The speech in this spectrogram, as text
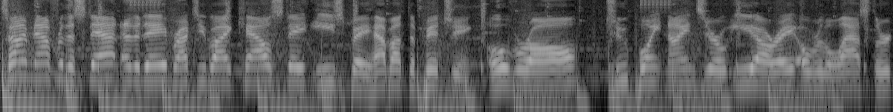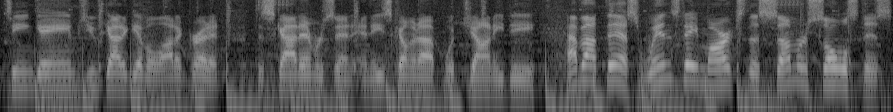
Time now for the stat of the day brought to you by Cal State East Bay. How about the pitching? Overall, 2.90 ERA over the last 13 games. You've got to give a lot of credit to Scott Emerson, and he's coming up with Johnny D. How about this? Wednesday marks the summer solstice,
